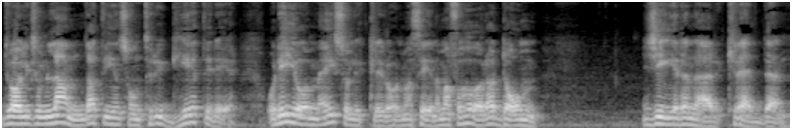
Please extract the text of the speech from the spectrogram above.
du har liksom landat i en sån trygghet i det. Och det gör mig så lycklig då när man ser, när man får höra dem ge den där credden.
